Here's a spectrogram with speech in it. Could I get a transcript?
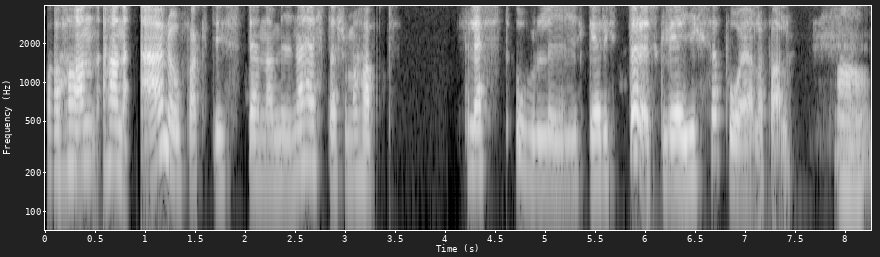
Och han, han är nog faktiskt den av mina hästar som har haft flest olika ryttare skulle jag gissa på i alla fall. Ja.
